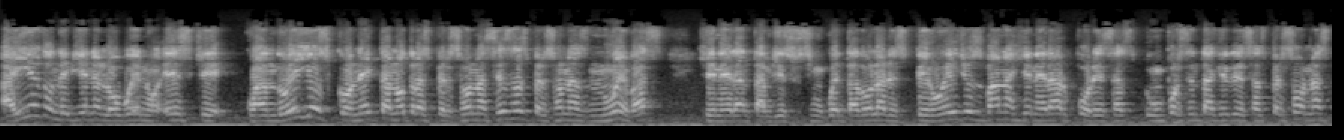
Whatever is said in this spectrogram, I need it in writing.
Ahí es donde viene lo bueno, es que cuando ellos conectan otras personas, esas personas nuevas generan también sus 50 dólares, pero ellos van a generar por esas un porcentaje de esas personas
